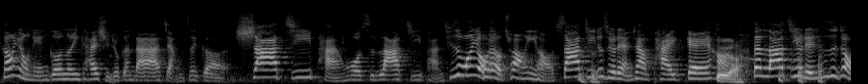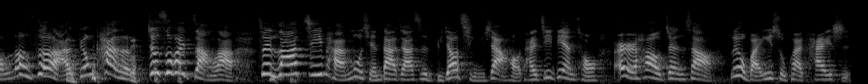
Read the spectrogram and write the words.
刚永年哥呢一开始就跟大家讲这个杀鸡盘或是垃圾盘，其实网友很有创意哈，杀鸡就是有点像台鸡哈，但垃圾有点就是这种垃圾啊，不用看了就是会涨啦。所以垃圾盘目前大家是比较倾向哈，台积电从二号站上六百一十块开始，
